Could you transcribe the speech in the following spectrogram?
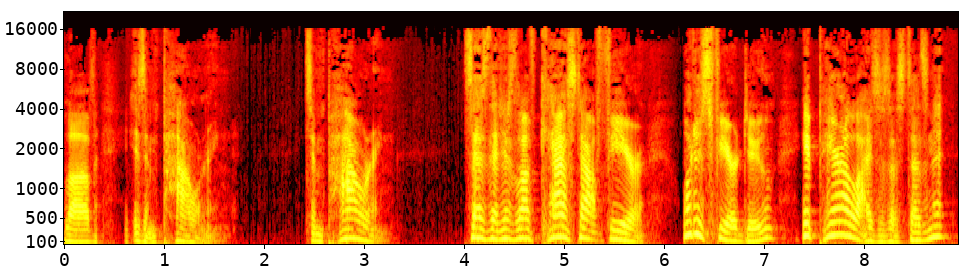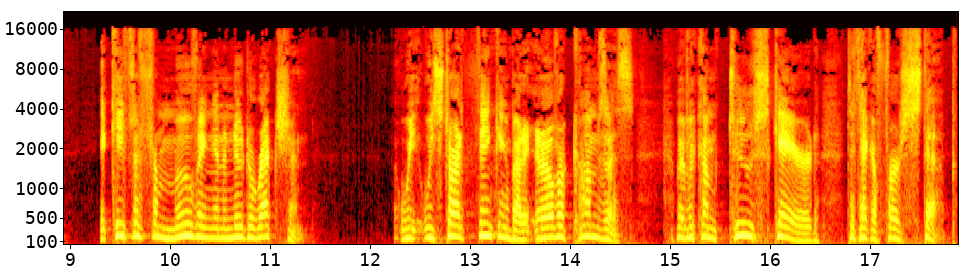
love is empowering. It's empowering. It says that his love casts out fear. What does fear do? It paralyzes us, doesn't it? It keeps us from moving in a new direction. We, we start thinking about it, it overcomes us. We become too scared to take a first step.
